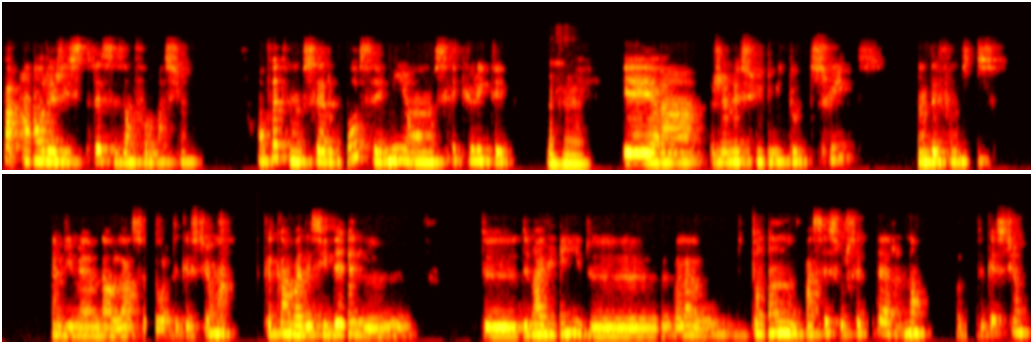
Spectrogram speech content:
pas enregistré ces informations. En fait, mon cerveau s'est mis en sécurité. Mm-hmm. Et euh, je me suis mis tout de suite en défense. Me dit, non, là, c'est hors de question. Quelqu'un va décider de, de, ma vie, de, voilà, du temps passé sur cette terre. Non de questions.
